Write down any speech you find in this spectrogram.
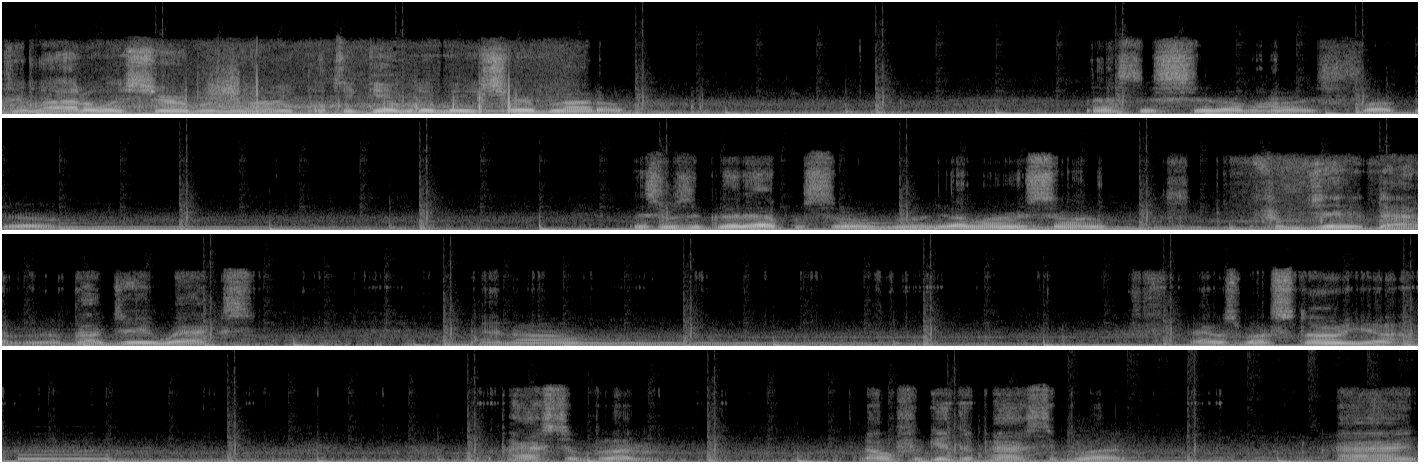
Gelato and sherbet, you know, you put together they made sherblato. That's the shit, I'm high as fuck, yo. This was a good episode, man. Y'all learned something from Jay about J Wax. And um, that was my story, y'all. Pass the blood. Don't forget to pass the blood. Alright?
